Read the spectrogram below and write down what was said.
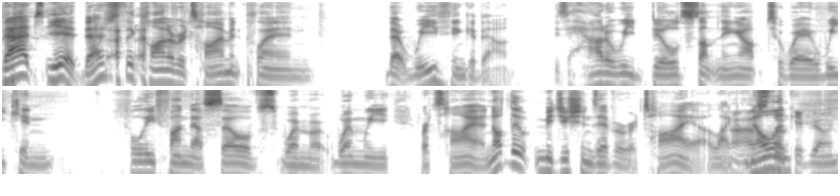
that's yeah, that's the kind of retirement plan that we think about. Is how do we build something up to where we can fully fund ourselves when we when we retire? Not that magicians ever retire. Like no one keep going.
